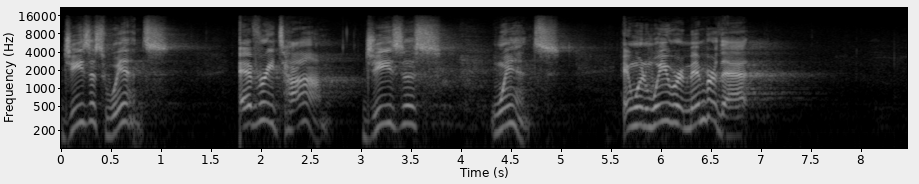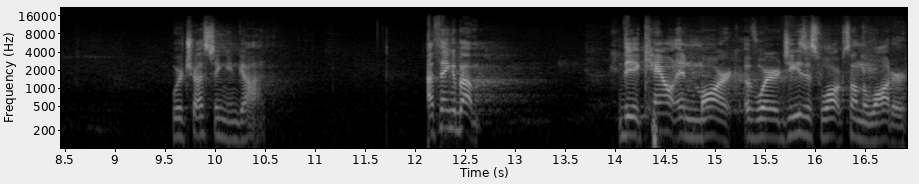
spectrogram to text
Jesus wins. Every time, Jesus wins. And when we remember that, we're trusting in God. I think about the account in Mark of where Jesus walks on the water.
